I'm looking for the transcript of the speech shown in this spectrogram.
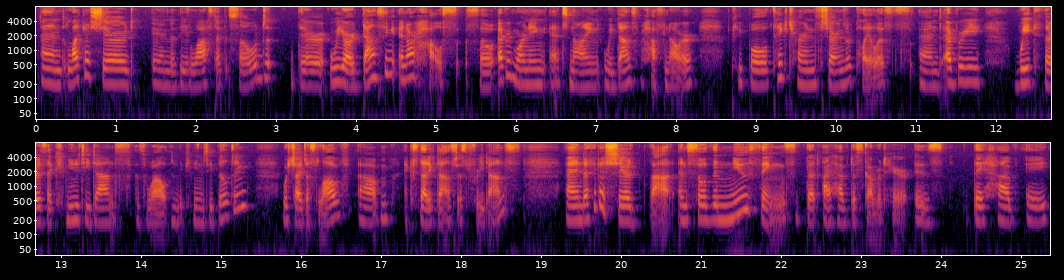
And like I shared in the last episode, there we are dancing in our house. So every morning at nine, we dance for half an hour. People take turns sharing their playlists, and every week there's a community dance as well in the community building, which I just love. Um, ecstatic dance, just free dance. And I think I shared that. And so the new things that I have discovered here is they have a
